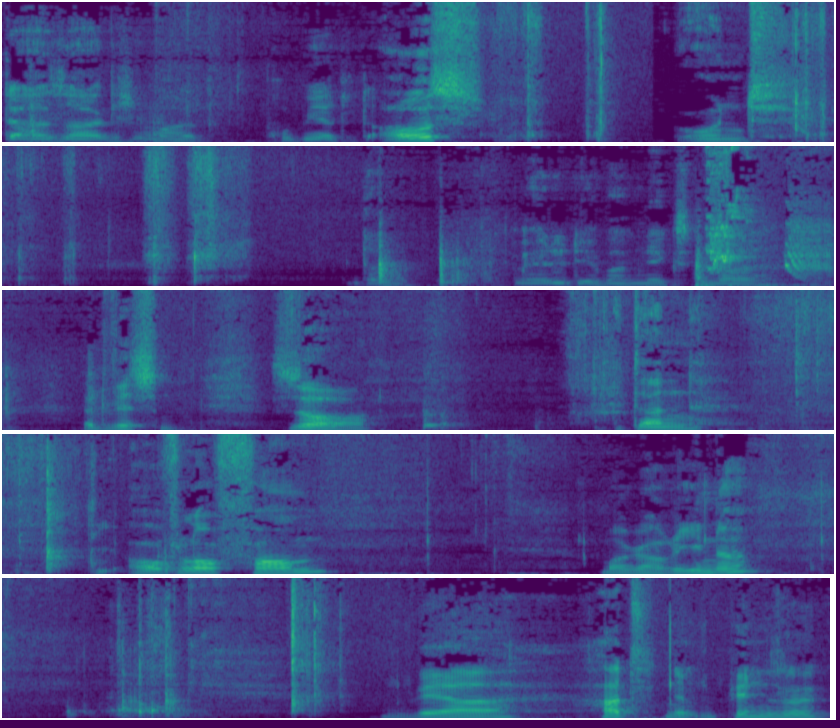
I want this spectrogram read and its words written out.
Da sage ich immer, probiert es aus und dann werdet ihr beim nächsten Mal es wissen. So, dann die Auflaufform. Margarine. Wer hat, nimmt einen Pinsel.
